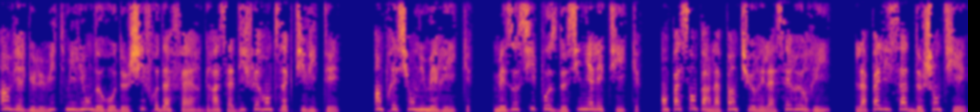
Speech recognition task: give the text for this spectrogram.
1,8 million d'euros de chiffre d'affaires grâce à différentes activités, impression numérique, mais aussi pose de signalétique, en passant par la peinture et la serrurerie, la palissade de chantier,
